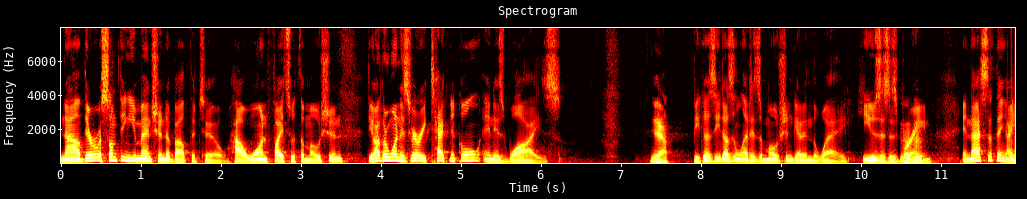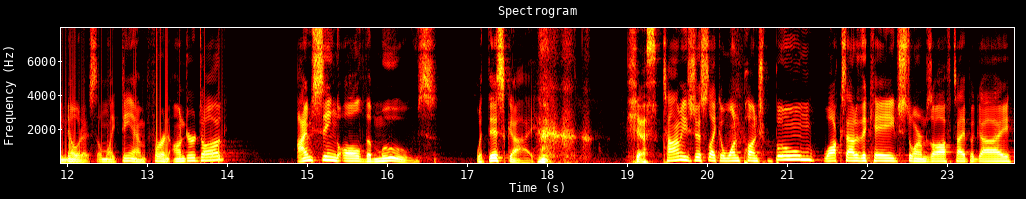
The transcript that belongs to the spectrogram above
Now, there was something you mentioned about the two how one fights with emotion, the other one is very technical and is wise Yeah. Because he doesn't let his emotion get in the way. He uses his brain. And that's the thing I noticed. I'm like, damn, for an underdog, I'm seeing all the moves with this guy. Yes. Tommy's just like a one punch boom, walks out of the cage, storms off type of guy.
